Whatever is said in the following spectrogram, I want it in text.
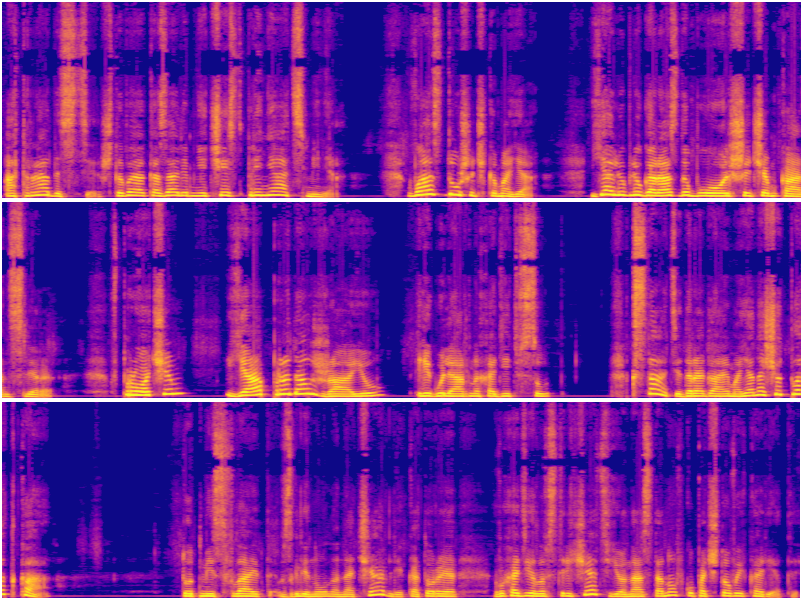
От радости, что вы оказали мне честь принять меня. Вас, душечка моя, — я люблю гораздо больше, чем канцлера. Впрочем, я продолжаю регулярно ходить в суд. Кстати, дорогая моя, насчет платка. Тут мисс Флайт взглянула на Чарли, которая выходила встречать ее на остановку почтовой кареты.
